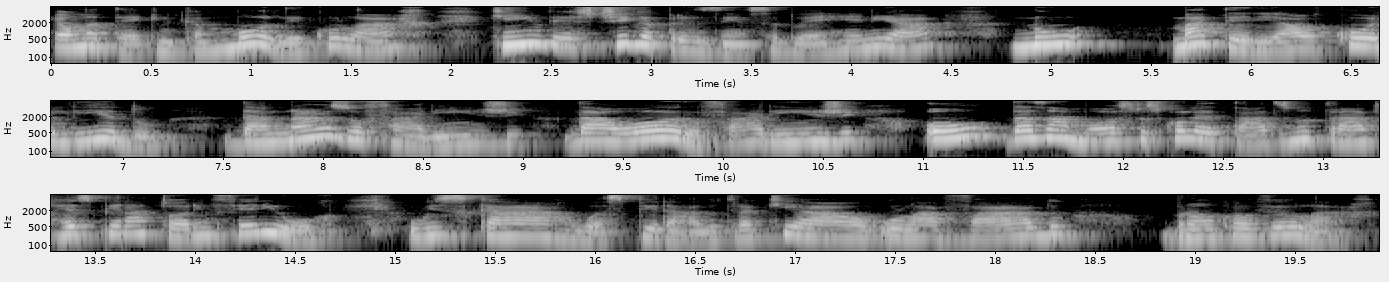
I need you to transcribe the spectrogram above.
É uma técnica molecular que investiga a presença do RNA no material colhido da nasofaringe, da orofaringe ou das amostras coletadas no trato respiratório inferior, o escarro, o aspirado traqueal, o lavado broncoalveolar.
